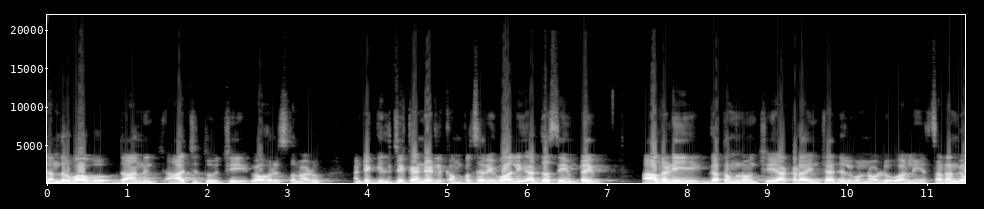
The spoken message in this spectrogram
చంద్రబాబు దాని నుంచి ఆచితూచి వ్యవహరిస్తున్నాడు. అంటే గెలిచే క్యాండిడేట్లు కంపల్సరీ ఇవ్వాలి. At the same time already గతంలోంచి అక్కడ ఇన్ఛార్జీలుగా ఉన్నవాళ్ళు వాళ్ళని సడన్గా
